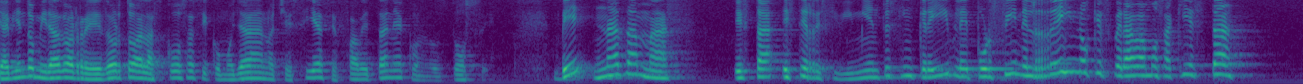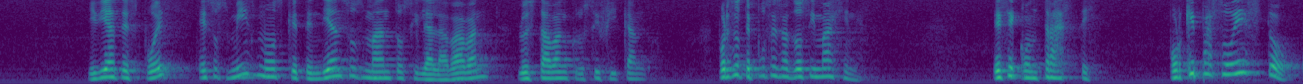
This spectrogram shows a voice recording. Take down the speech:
y habiendo mirado alrededor todas las cosas y como ya anochecía, se fue a Betania con los doce. Ve nada más este recibimiento, es increíble. Por fin el reino que esperábamos aquí está. Y días después, esos mismos que tendían sus mantos y le alababan, lo estaban crucificando. Por eso te puse esas dos imágenes, ese contraste. ¿Por qué pasó esto?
